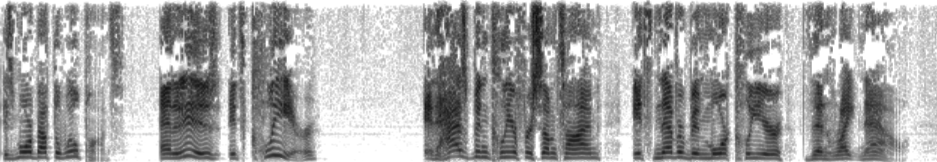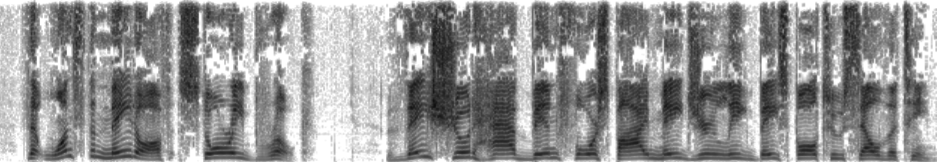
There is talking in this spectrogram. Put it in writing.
is more about the Wilpons, and it is. It's clear. It has been clear for some time. It's never been more clear than right now that once the Madoff story broke, they should have been forced by Major League Baseball to sell the team.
